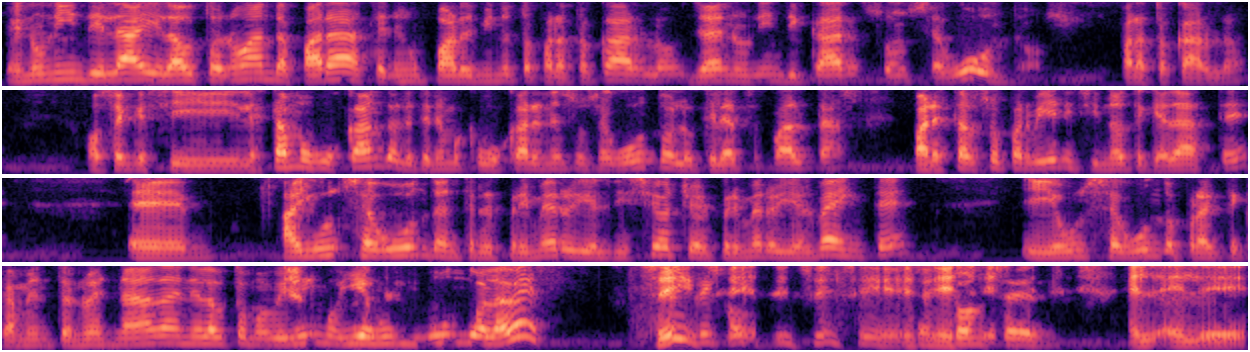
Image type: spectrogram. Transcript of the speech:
En un Indy Light el auto no anda parado, tenés un par de minutos para tocarlo. Ya en un IndyCar son segundos para tocarlo. O sea que si le estamos buscando, le tenemos que buscar en esos segundos lo que le hace falta para estar súper bien y si no te quedaste. Eh, hay un segundo entre el primero y el 18, el primero y el 20 y un segundo prácticamente no es nada en el automovilismo y es un mundo a la vez. Sí, sí, sí, Entonces, eh,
